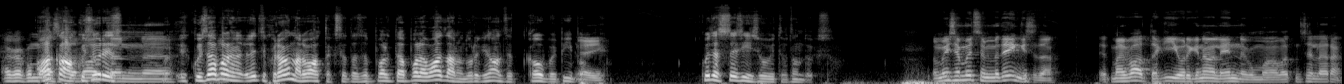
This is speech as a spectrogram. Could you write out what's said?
aga kui ma aga kusjuures vaatan, äh, kui sa pole, näiteks kui Ragnar vaataks seda, sa pole, ta pole vaadanud originaalset Cowboy Bebop, ei, kuidas see siis huvitav tunduks? no ma ise mõtlesin, et ma teengi seda, et ma ei vaatagi originaali enne, kui ma vaatan selle ära.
